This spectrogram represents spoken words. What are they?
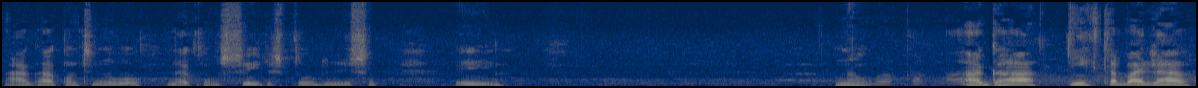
a H continuou, né? Com os filhos, tudo isso. E não, a H tinha que trabalhar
